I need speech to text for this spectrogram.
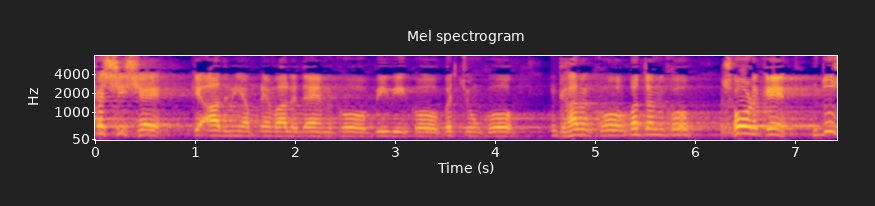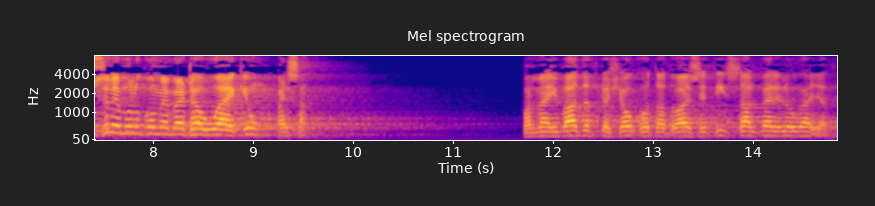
کشش ہے کہ آدمی اپنے والدین کو، بیوی کو، بچوں کو، گھر کو، وطن کو چھوڑ کے دوسرے ملکوں میں بیٹھا ہوا ہے۔ کیوں؟ پیسہ۔ ورنہ عبادت کا شوق ہوتا تو آج سے تیس سال پہلے لوگ آ جاتے۔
